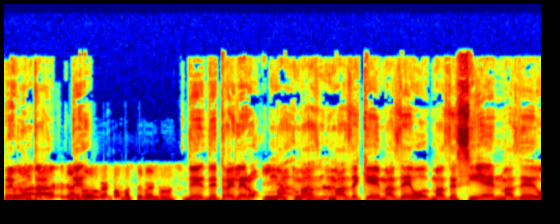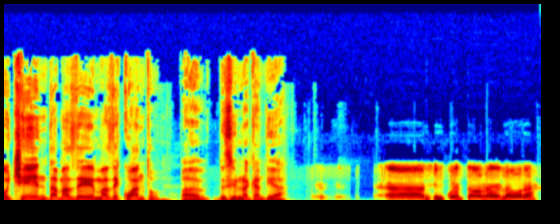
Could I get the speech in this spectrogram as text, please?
Pregunta, Pero, ah, gano, gano más o menos De, de trailero, más, sea. más de qué? ¿Más de, ¿Más de 100, más de 80, más de, más de cuánto? Para decir una cantidad. a 50 dólares la hora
